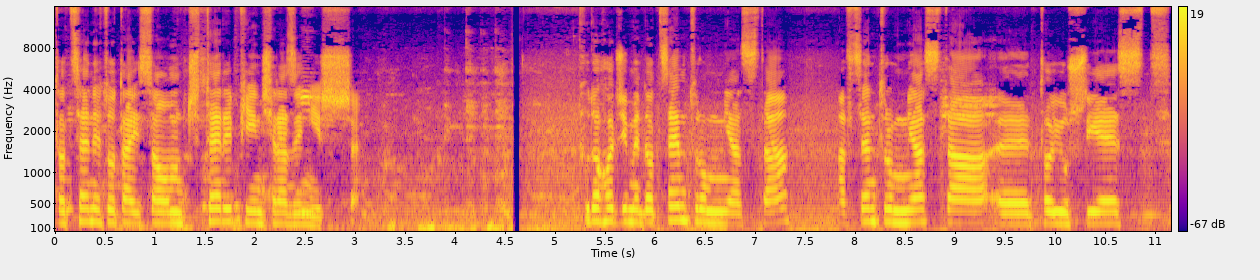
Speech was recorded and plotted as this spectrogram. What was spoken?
to ceny tutaj są 4-5 razy niższe. Tu dochodzimy do centrum miasta, a w centrum miasta e, to już jest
